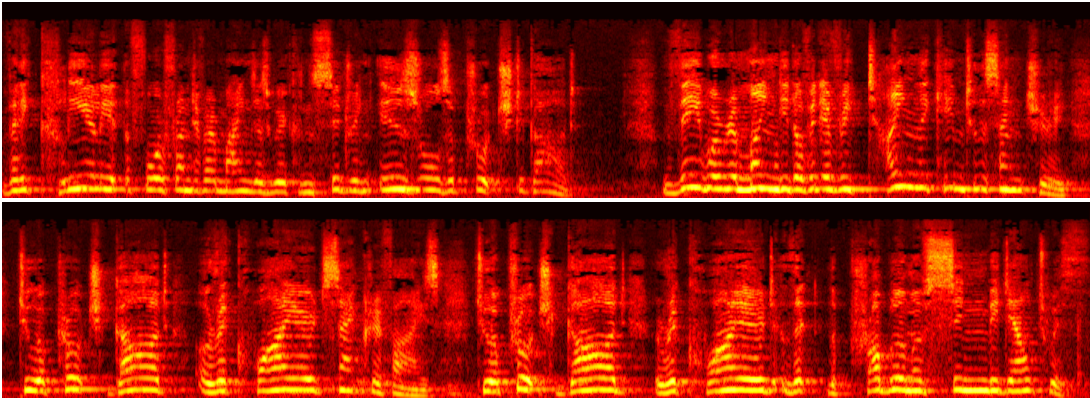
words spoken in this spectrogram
very clearly at the forefront of our minds as we're considering Israel's approach to God. They were reminded of it every time they came to the sanctuary. To approach God required sacrifice. To approach God required that the problem of sin be dealt with.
